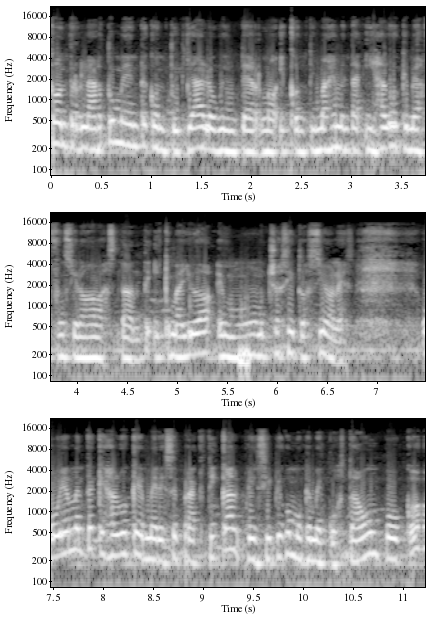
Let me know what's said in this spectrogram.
controlar tu mente con tu diálogo interno y con tu imagen mental. Y es algo que me ha funcionado bastante y que me ha ayudado en muchas situaciones. Obviamente que es algo que merece práctica. Al principio como que me costaba un poco.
